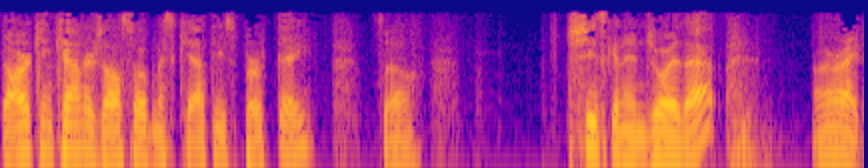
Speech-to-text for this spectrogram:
the Ark Encounter is also Miss Kathy's birthday, so she's going to enjoy that. All right.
